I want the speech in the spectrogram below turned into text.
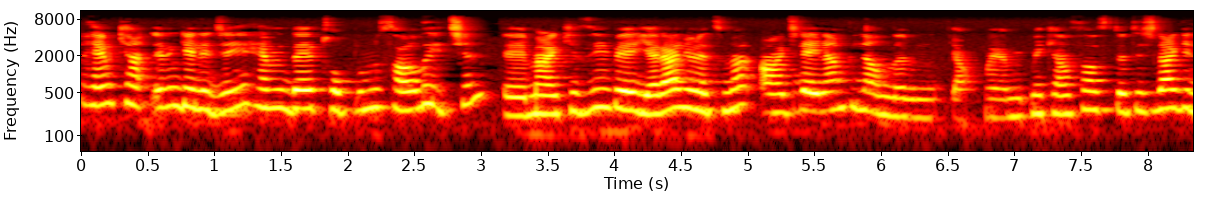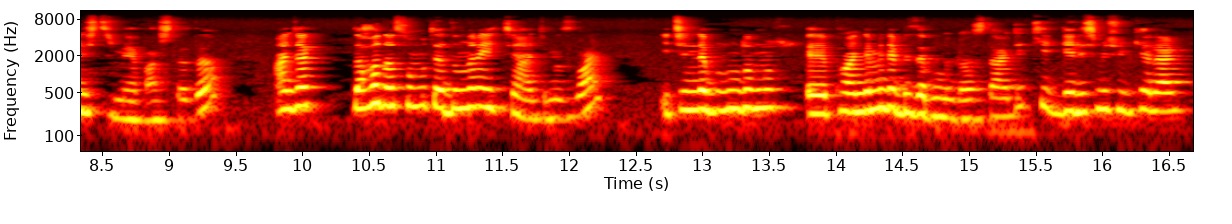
hem kentlerin geleceği hem de toplumun sağlığı için e, merkezi ve yerel yönetimler acil eylem planlarını yapmaya, mekansal stratejiler geliştirmeye başladı. Ancak daha da somut adımlara ihtiyacımız var. İçinde bulunduğumuz e, pandemi de bize bunu gösterdi ki gelişmiş ülkeler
